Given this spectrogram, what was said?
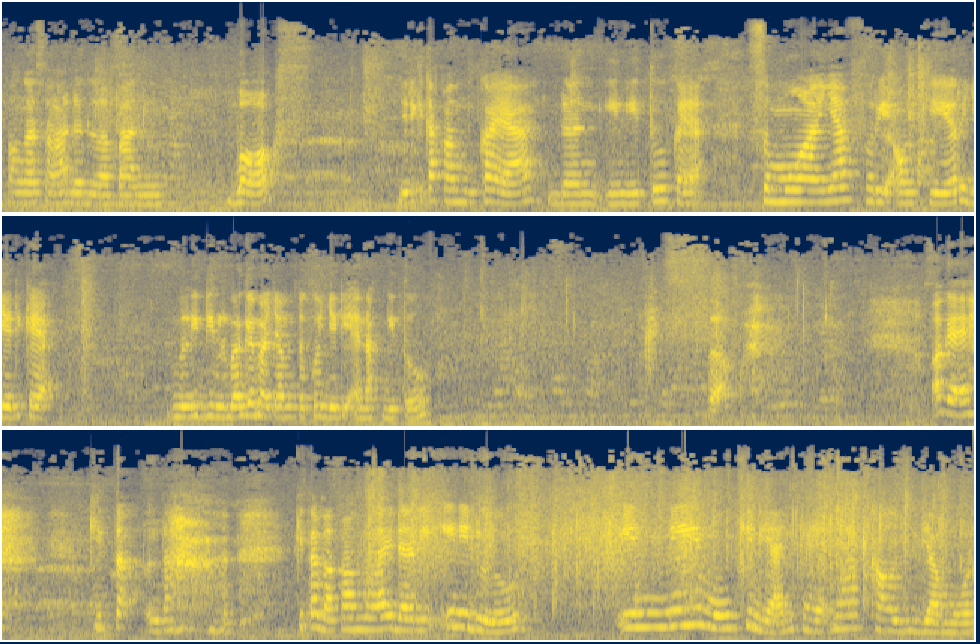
kalau nggak salah ada 8 box. Jadi kita akan buka ya. Dan ini tuh kayak semuanya free ongkir. Jadi kayak beli di berbagai macam toko jadi enak gitu so oke okay, kita entah kita bakal mulai dari ini dulu. Ini mungkin ya ini kayaknya kaldu jamur.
